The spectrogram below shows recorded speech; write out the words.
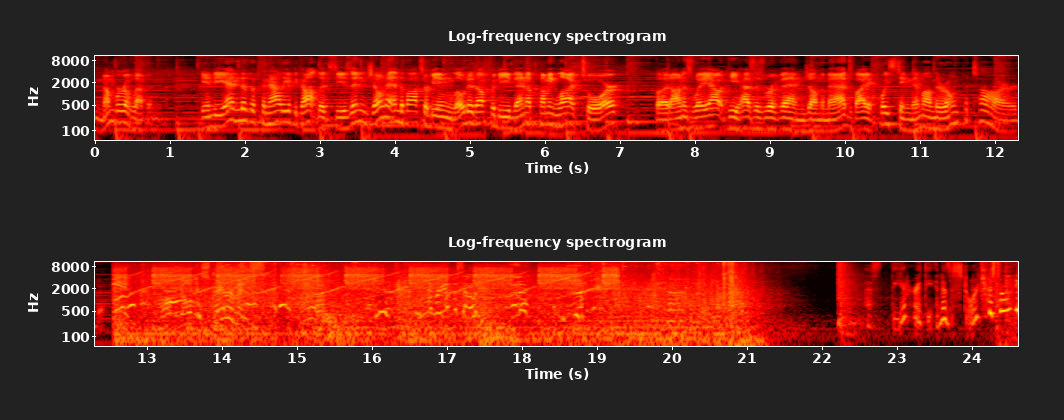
Number 11. In the end of the finale of the Gauntlet season, Jonah and the bots are being loaded up for the then upcoming live tour, but on his way out, he has his revenge on the Mads by hoisting them on their own petard. All the old experiments. Every episode! A theater at the end of the storage facility?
